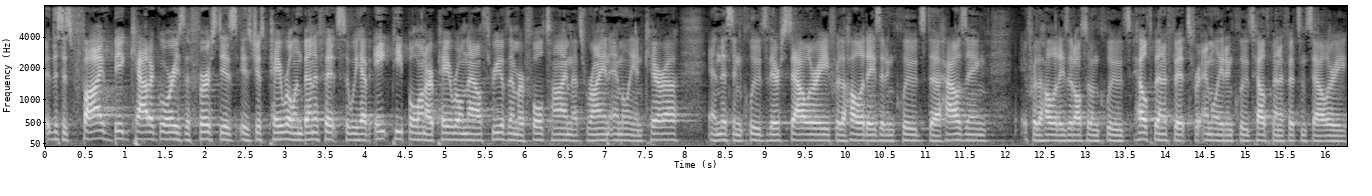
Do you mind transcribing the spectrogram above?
Uh, this is five big categories. The first is, is just payroll and benefits. So we have eight people on our payroll now. Three of them are full time. That's Ryan, Emily, and Kara. And this includes their salary. For the Holladays, it includes the housing for the Holladays, it also includes health benefits. For Emily, it includes health benefits and salary.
